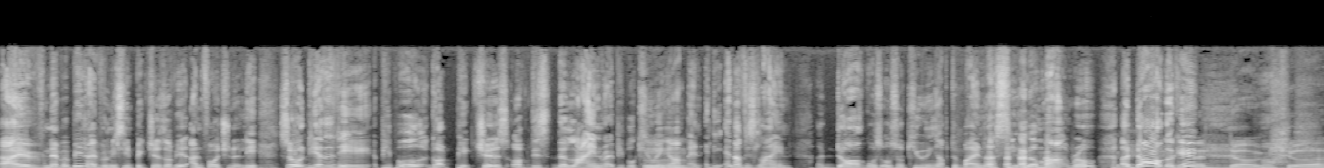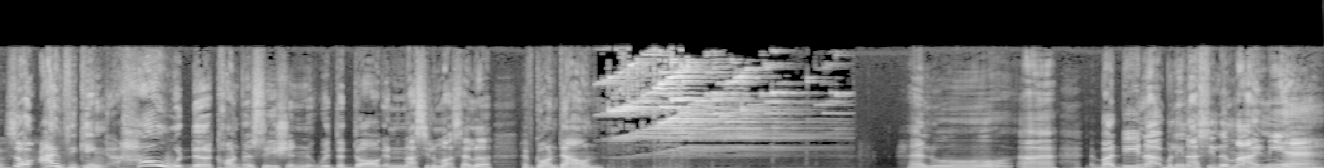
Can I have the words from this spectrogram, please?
I've never been. I've only seen pictures of it, unfortunately. So the other day, people got pictures of this the line, right? People queuing Mm. up, and at the end of this line, a dog was also queuing up to buy nasi lemak, bro. A dog, okay? A dog, sure. So I'm thinking, how would the conversation with the dog and nasi lemak seller have gone down? Hello, uh, buddy nak beli nasi lemak hari ni eh?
